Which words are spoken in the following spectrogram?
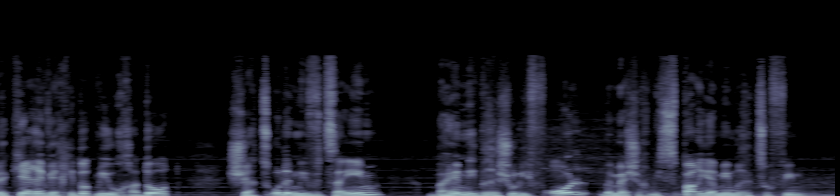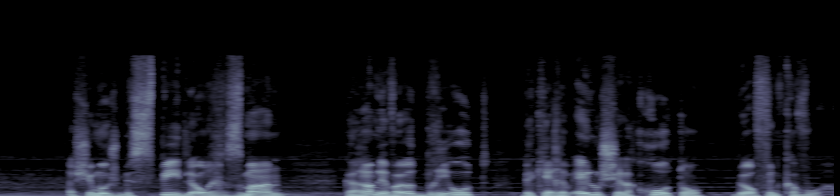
בקרב יחידות מיוחדות שיצאו למבצעים בהם נדרשו לפעול במשך מספר ימים רצופים. השימוש בספיד לאורך זמן גרם לבעיות בריאות בקרב אלו שלקחו אותו באופן קבוע.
